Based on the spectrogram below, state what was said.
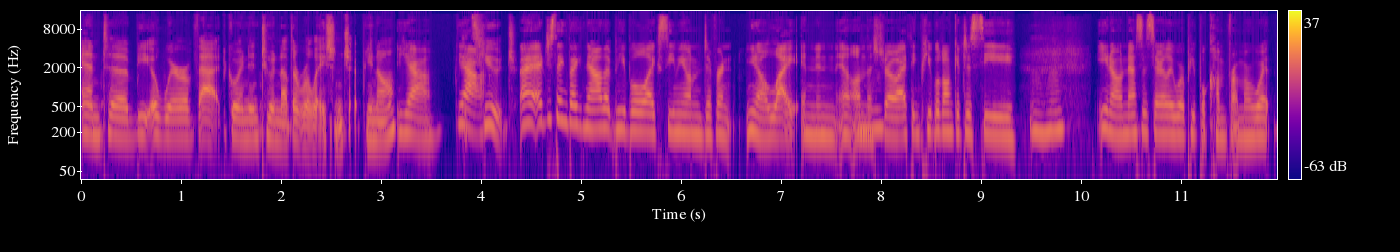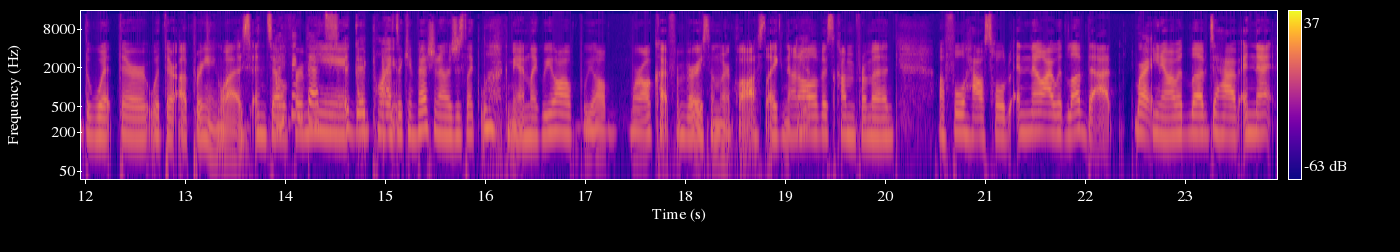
and to be aware of that going into another relationship. You know. yeah yeah It's huge. I, I just think like now that people like see me on a different you know light and, in on the mm-hmm. show i think people don't get to see mm-hmm. You know necessarily where people come from or what the what their what their upbringing was. And so I think for that's me a good point. as a confession i was just like look man like we all we all we're all cut from very similar cloths. Like not all of us come from a, a full household. And no i would love that. Right. you know i would love to have and that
